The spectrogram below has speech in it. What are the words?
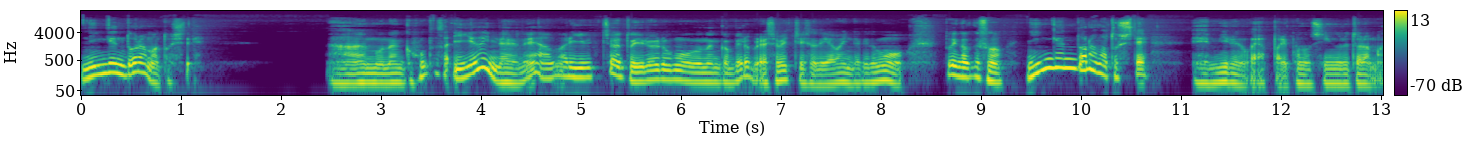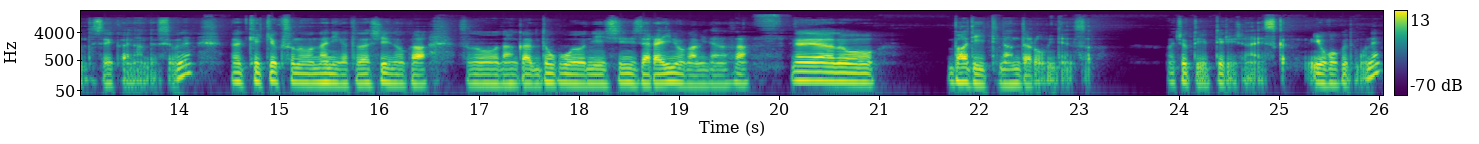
う、人間ドラマとして、ああ、もうなんか本当さ、言えないんだよね。あんまり言っちゃうといろいろもうなんかベラベラ喋っちゃう人でやばいんだけども、とにかくその人間ドラマとして、えー、見るのがやっぱりこのシングルトラマンって正解なんですよね。結局その何が正しいのか、そのなんかどこに信じたらいいのかみたいなさ、で、あの、バディってなんだろうみたいなさ、まあ、ちょっと言ってるじゃないですか。予告でもね。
